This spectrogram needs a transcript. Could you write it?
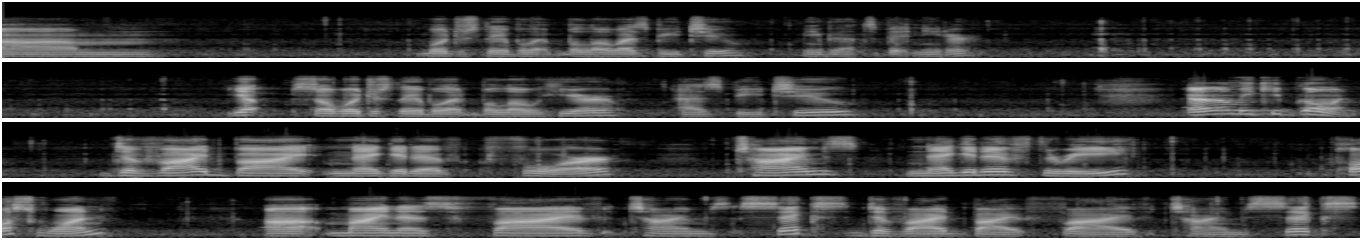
Um, we'll just label it below as B2. Maybe that's a bit neater. Yep, so we'll just label it below here as B2. And then we keep going. Divide by negative 4 times negative 3 plus 1 uh, minus 5 times 6 divide by 5 times 6.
